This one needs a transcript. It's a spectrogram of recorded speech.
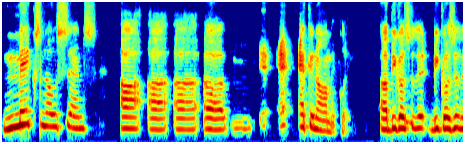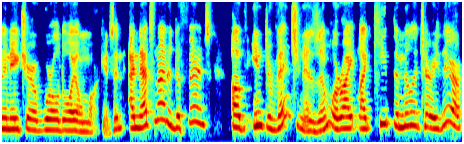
makes no sense uh, uh, uh, uh e- economically uh, because of the because of the nature of world oil markets, and and that's not a defense of interventionism, right, like keep the military there,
